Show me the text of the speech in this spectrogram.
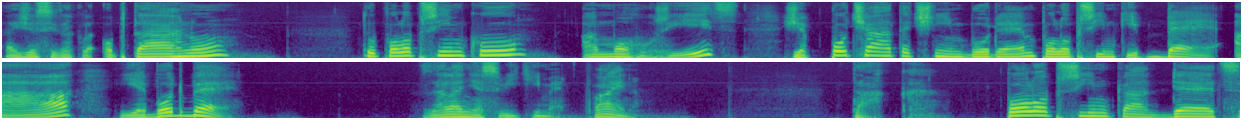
Takže si takhle obtáhnu tu polopřímku a mohu říct, že počátečním bodem polopřímky BA je bod B. Zeleně svítíme. Fajn. Tak. Polopřímka DC.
